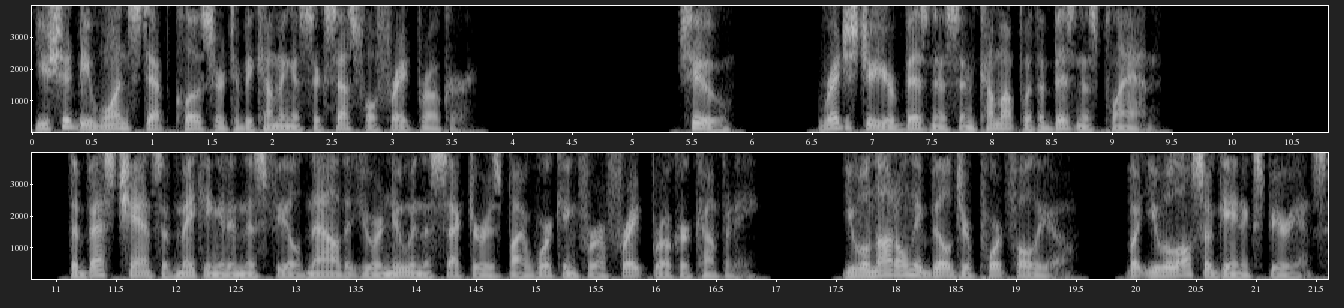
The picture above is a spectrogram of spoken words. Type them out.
you should be one step closer to becoming a successful freight broker. 2. Register your business and come up with a business plan. The best chance of making it in this field now that you are new in the sector is by working for a freight broker company. You will not only build your portfolio, but you will also gain experience.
